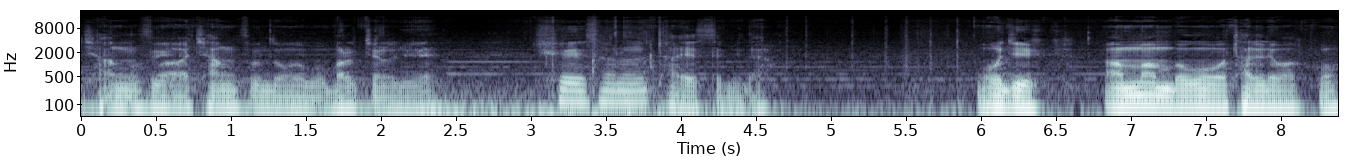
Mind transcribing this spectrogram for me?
장수와 장수 농업 발전을 위해 최선을 다했습니다. 오직 앞만 보고 달려왔고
